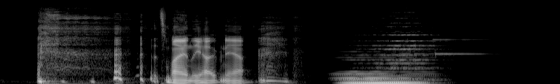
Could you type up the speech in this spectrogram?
that's my only hope now.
